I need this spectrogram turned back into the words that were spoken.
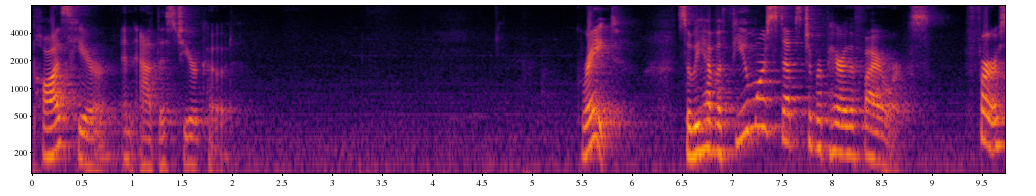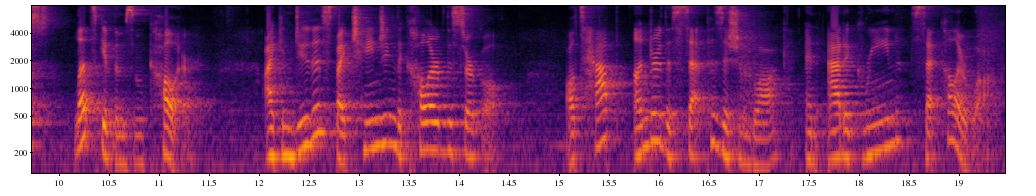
Pause here and add this to your code. Great. So we have a few more steps to prepare the fireworks. First, let's give them some color. I can do this by changing the color of the circle. I'll tap under the set position block and add a green set color block.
